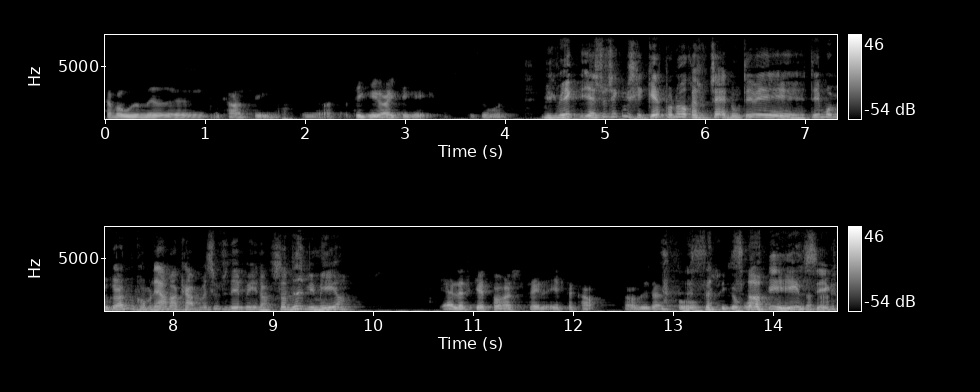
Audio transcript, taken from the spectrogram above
han var ude med, øh, med karantæne, øh, og det gik rigtig galt. Det gjorde det. Vi kan ikke, jeg synes ikke, vi skal gætte på noget resultat nu. Det, det må vi gøre, når vi kommer nærmere kampen. Hvad synes du det, Peter? Så ved vi mere. Ja, lad os gætte på resultatet efter kamp. Så er vi da på, på sikker Så er vi helt sikre.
